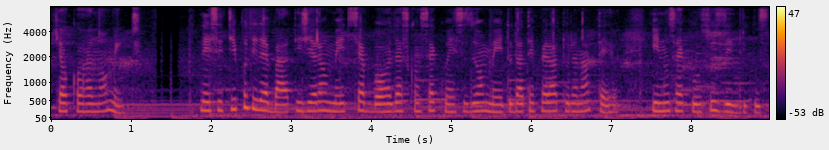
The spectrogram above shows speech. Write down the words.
que ocorre anualmente. Nesse tipo de debate, geralmente se aborda as consequências do aumento da temperatura na Terra e nos recursos hídricos,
